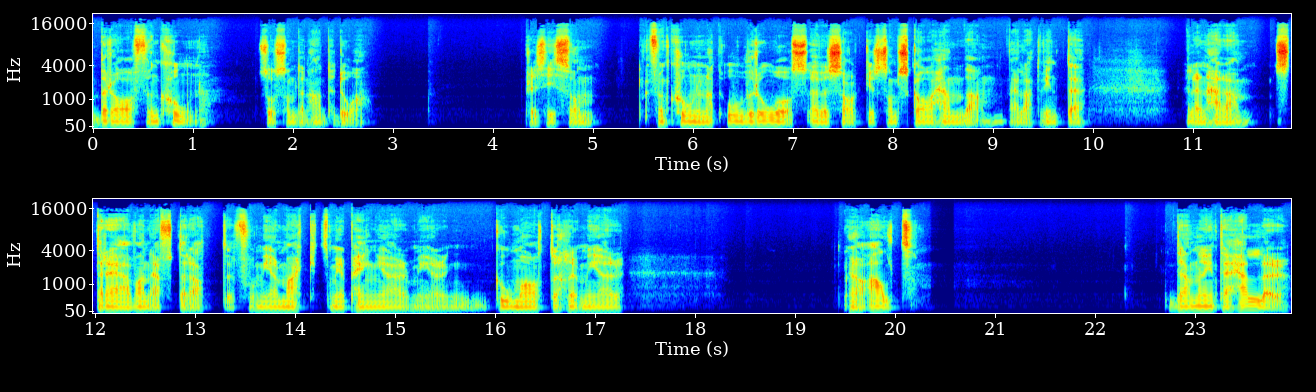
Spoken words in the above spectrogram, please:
bra funktion så som den hade då. Precis som funktionen att oroa oss över saker som ska hända eller att vi inte, eller den här strävan efter att få mer makt, mer pengar, mer god mat eller mer, ja allt. Den är inte heller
